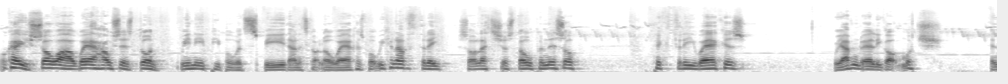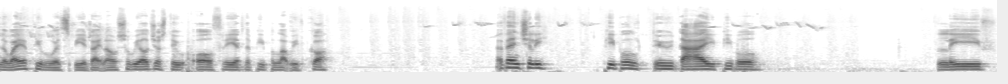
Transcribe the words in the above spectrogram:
Okay, so our warehouse is done. We need people with speed and it's got no workers, but we can have three. So let's just open this up, pick three workers. We haven't really got much in the way of people with speed right now, so we'll just do all three of the people that we've got. Eventually, people do die, people leave,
